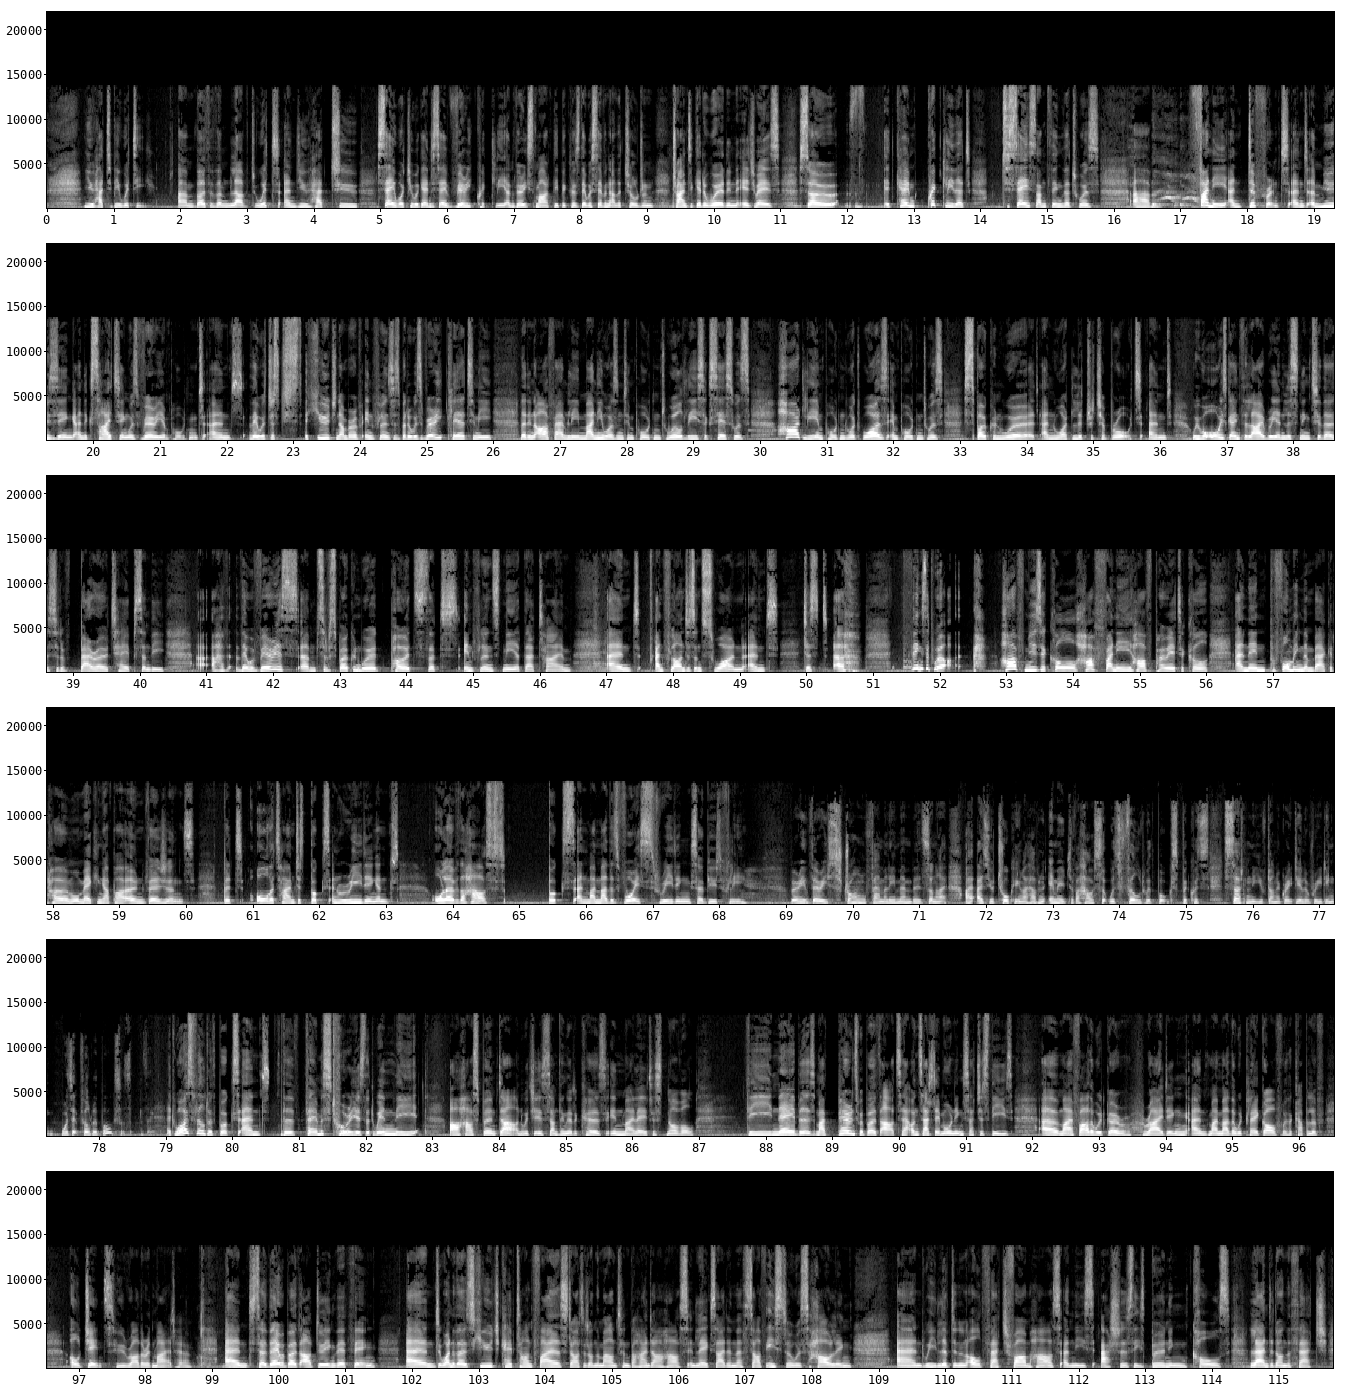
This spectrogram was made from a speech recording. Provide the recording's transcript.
you had to be witty. Um, both of them loved wit, and you had to say what you were going to say very quickly and very smartly because there were seven other children trying to get a word in the edgeways. So it came quickly that to say something that was um, funny and different and amusing and exciting was very important. And there was just a huge number of influences, but it was very clear to me that in our family, money wasn't important, worldly success was hardly important. What was important was spoken word and what literature brought. And we were always going to the library and listening to those sort of Barrow tapes, and the uh, uh there were various um, sort of spoken word poets that influenced me at that time. And and and Flanders and Swann and just uh, things that were half musical, half funny, half poetical, and then performing them back at home or making up our own versions. But all the time, just books and reading, and all over the house, books and my mother's voice reading so beautifully very, very strong family members. And I, I, as you're talking, I have an image of a house that was filled with books because certainly you've done a great deal of reading. Was it filled with books? It was filled with books. And the famous story is that when the our house burnt down, which is something that occurs in my latest novel, the neighbors, my parents were both out on Saturday mornings, such as these. Uh, my father would go riding, and my mother would play golf with a couple of old gents who rather admired her. And so they were both out doing their thing. And one of those huge Cape Town fires started on the mountain behind our house in Lakeside, and the southeaster was howling. And we lived in an old thatch farmhouse, and these ashes, these burning coals, landed on the thatch.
